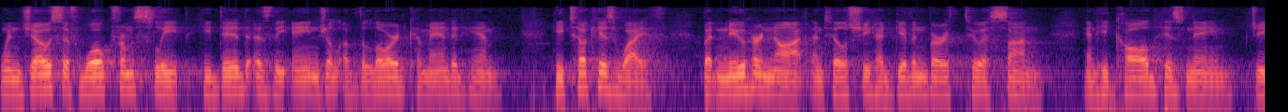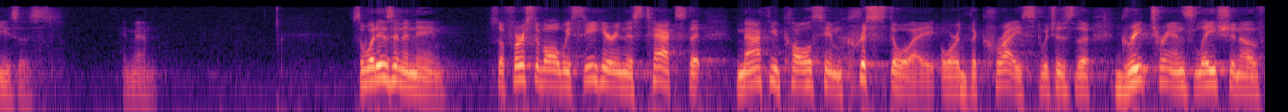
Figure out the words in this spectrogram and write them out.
When Joseph woke from sleep, he did as the angel of the Lord commanded him. He took his wife, but knew her not until she had given birth to a son, and he called his name Jesus. Amen. So what is in a name? So first of all, we see here in this text that Matthew calls him Christoi, or the Christ, which is the Greek translation of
